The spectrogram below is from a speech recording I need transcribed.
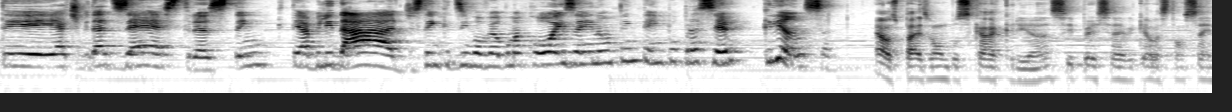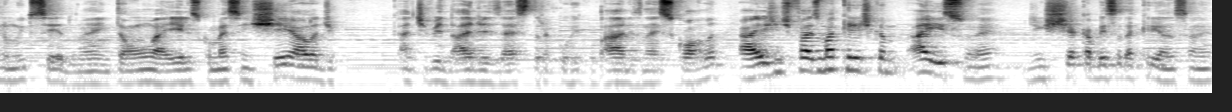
ter atividades extras, tem que ter habilidades, tem que desenvolver alguma coisa e não tem tempo para ser criança. É, os pais vão buscar a criança e percebem que elas estão saindo muito cedo, né? Então aí eles começam a encher a aula de atividades extracurriculares na escola. Aí a gente faz uma crítica a isso, né? De encher a cabeça da criança, né?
